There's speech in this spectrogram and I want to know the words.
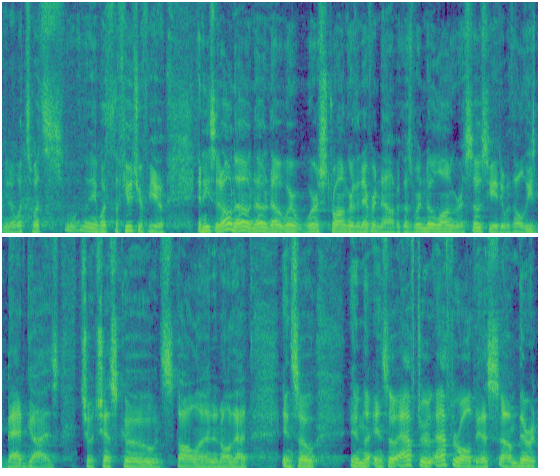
You know, what's, what's, what's the future for you? And he said, oh, no, no, no, we're, we're stronger than ever now because we're no longer associated with all these bad guys, Ceausescu and Stalin and all that. And so, and, and so after, after all this, um, there are,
